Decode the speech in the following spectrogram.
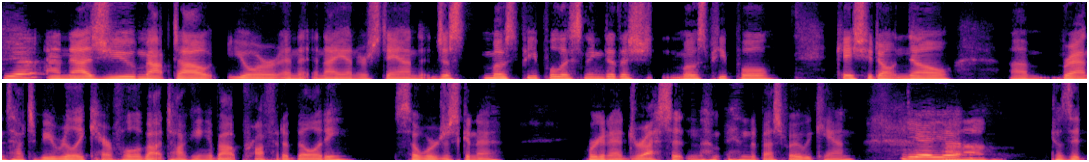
Yeah. And as you mapped out your, and, and I understand, just most people listening to this, most people, in case you don't know, um, brands have to be really careful about talking about profitability. So we're just gonna we're gonna address it in the, in the best way we can. Yeah, yeah. Because um, it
